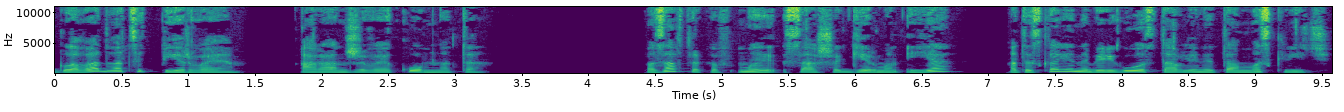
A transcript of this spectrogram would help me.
Глава 21. Оранжевая комната. Позавтракав, мы, Саша, Герман и я, отыскали на берегу оставленный там москвич.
